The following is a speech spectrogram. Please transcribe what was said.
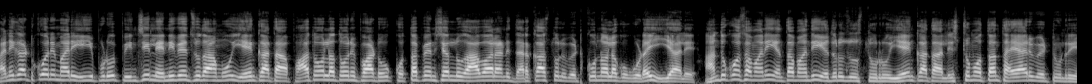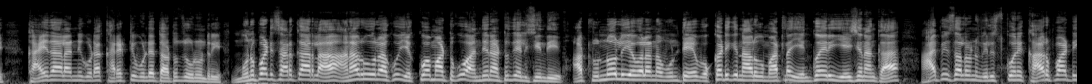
పని కట్టుకొని మరి ఇప్పుడు పింఛన్లు ఎన్ని పెంచుదాము? ఏం కథ? పాతోళ్ళతోని పాటు కొత్త పెన్షన్లు కావాలని దరఖాస్తులు పెట్టుకున్న కూడా ఇయ్యాలి. అందుకోసమని ఎంతమంది ఎదురు చూస్తున్నారు ఏం కథ? లిస్టు మొత్తం తయారు పెట్టుండ్రి. కాయిదాలన్నీ కూడా కరెక్ట్ ఉండేటట్టు చూడుండ్రి. మునుపటి సర్కార్ల అనర్హులకు ఎక్కువ మట్టుకు అందినట్టు తెలిసింది. అట్లున్నోళ్ళు ఎవరన్నా ఉంటే ఒక్కడికి నాలుగు మాటల ఎంక్వైరీ చేసినాక ఆఫీసర్లను పిలుచుకొని కారు పార్టీ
